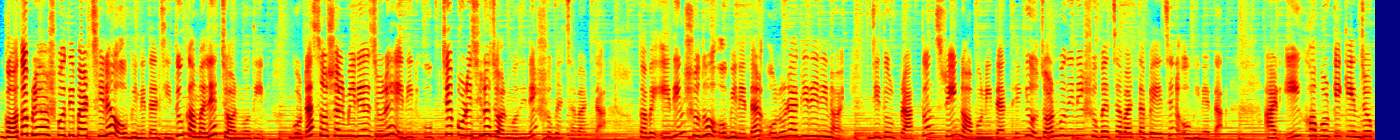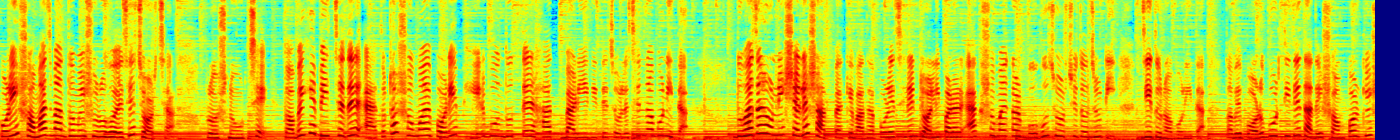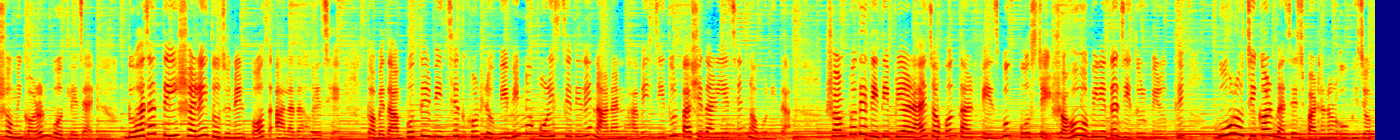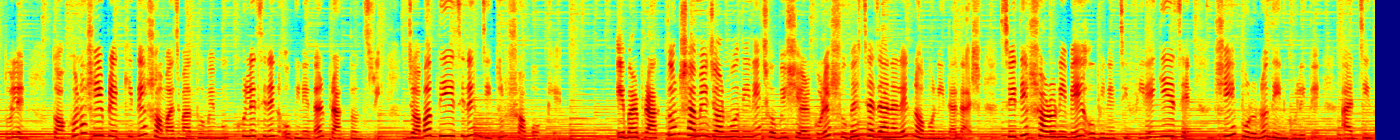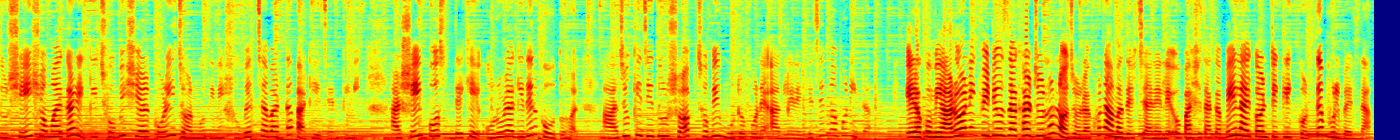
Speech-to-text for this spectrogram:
গত বৃহস্পতিবার ছিল অভিনেতা জিতু কামালের জন্মদিন। গোটা সোশ্যাল মিডিয়া জুড়ে এদিন উপচে পড়েছিল জন্মদিনের শুভেচ্ছা বার্তা। তবে এদিন শুধু অভিনেতার অনুরাগীদেরই নয়, জিতুর প্রাক্তন স্ত্রী নবনীতার থেকেও জন্মদিনের শুভেচ্ছা বার্তা পেয়েছেন অভিনেতা। আর এই খবরকে কেন্দ্র করেই সমাজ মাধ্যমে শুরু হয়েছে চর্চা। প্রশ্ন উঠছে, তবে কি বিচ্ছেদের এতটা সময় পরে ফের বন্ধুত্বের হাত বাড়িয়ে দিতে চলেছেন নবনীতা? দু সালে সাত পাকে বাধা পড়েছিলেন টলিপাড়ার এক সময়কার বহু চর্চিত জুটি, জিতু নবনীতা। তবে পরবর্তীতে তাদের সম্পর্কের সমীকরণ বদলে যায়। দু সালেই দুজনের পথ আলাদা হয়েছে। তবে দাম্পত্যের বিচ্ছেদ ঘটলেও বিভিন্ন পরিস্থিতিতে নানানভাবে জিতুর পাশে দাঁড়িয়েছেন নবনীতা। সম্প্রতি দিতিপ্রিয়া রায় যখন তার ফেসবুক পোস্টে সহ অভিনেতা জিতুর বিরুদ্ধে কুরুচিকর মেসেজ পাঠানোর অভিযোগ তোলেন। তখনও সেই প্রেক্ষিতে সমাজ মাধ্যমে মুখ খুলেছিলেন অভিনেতার প্রাক্তন স্ত্রী। জবাব দিয়েছিলেন জিতুর সপক্ষে এবার প্রাক্তন স্বামীর জন্মদিনে ছবি শেয়ার করে শুভেচ্ছা জানালেন নবনীতা দাস। স্মৃতির স্মরণে বেয়ে অভিনেত্রী ফিরে গিয়েছেন সেই পুরনো দিনগুলিতে। আর জিতুর সেই সময়কার একটি ছবি শেয়ার করেই জন্মদিনের শুভেচ্ছা বার্তা পাঠিয়েছেন তিনি। আর সেই পোস্ট দেখে অনুরাগীদের কৌতূহল। আজও কি জিতুর সব ছবি মুঠোফোনে আগলে রেখেছেন নবনীতা? এরকমই আরও অনেক ভিডিওস দেখার জন্য নজর রাখুন আমাদের চ্যানেলে। ও পাশে থাকা বেল আইকনটি ক্লিক করতে ভুলবেন না।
